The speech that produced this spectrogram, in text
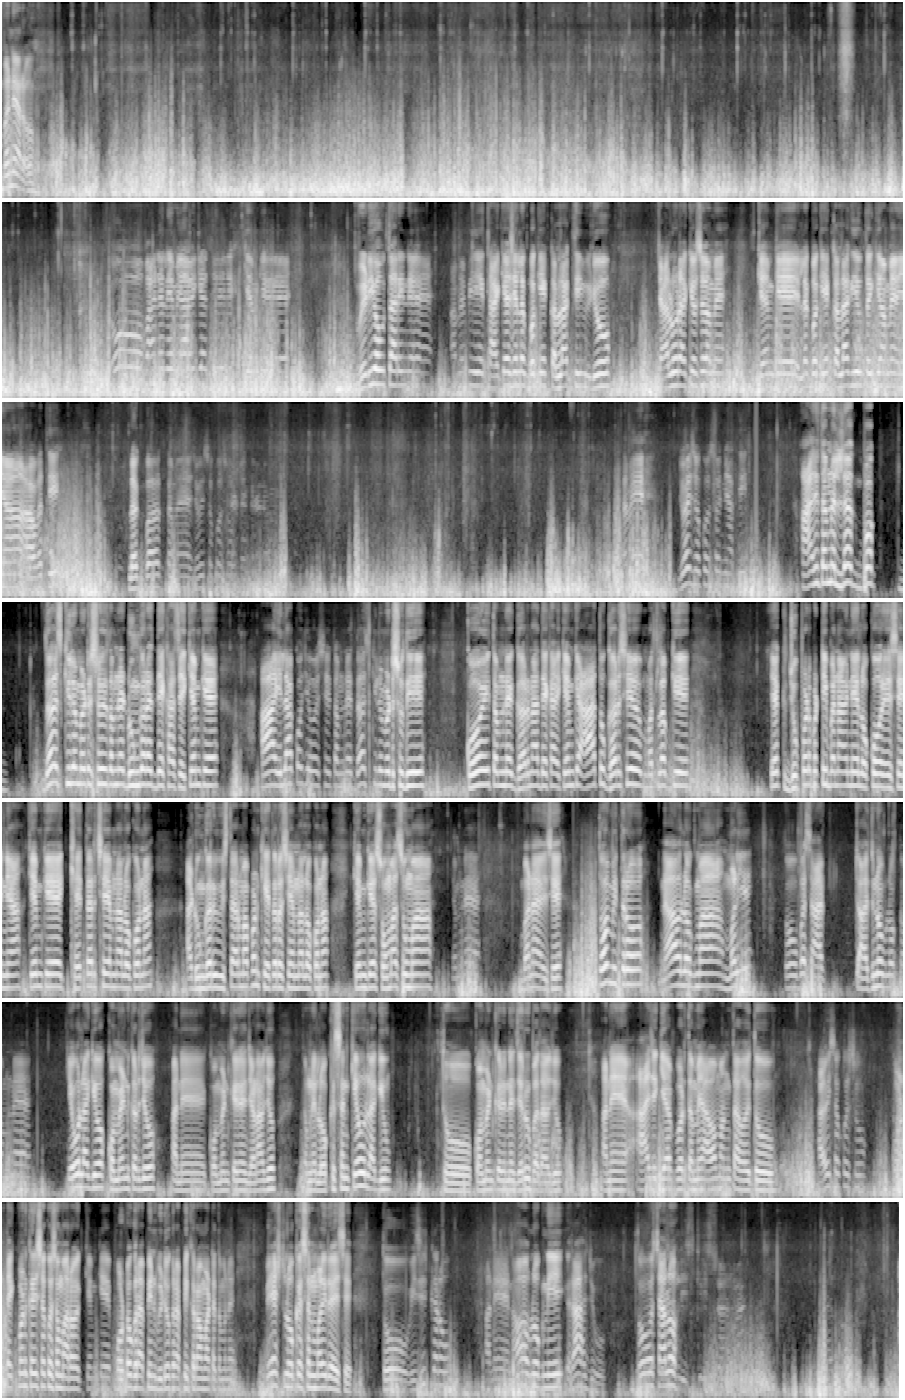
બન્યા રહો. વીડિયો ઉતારીને અમે બી થાક્યા છે લગભગ એક કલાકથી વીડિયો ચાલુ રાખ્યો છે અમે. કેમ કે લગભગ એક કલાક જેવું થઈ ગયા અમે અહીંયા આવવાથી. લગભગ તમે જોઈ શકો છો. તમે જોઈ શકો છો ત્યાંથી. આથી તમને લગભગ દસ કિલોમીટર સુધી તમને ડુંગર જ દેખાશે. કેમ કે આ ઇલાકો જેવો છે, તમને દસ કિલોમીટર સુધી કોઈ તમને ઘર ના દેખાય. કેમ કે આ તો ઘર છે, મતલબ કે એક ઝૂંપડપટ્ટી બનાવીને લોકો રહેશે ત્યાં કેમ કે ખેતર છે એમના લોકોના. આ ડુંગર વિસ્તારમાં પણ ખેતરો છે એમના લોકોના. કેમ કે ચોમાસુમાં એમને બનાવે છે. તો મિત્રો, નવા વ્લોગમાં મળીએ. તો બસ આ, આજનો વ્લોગ તમને કેવો લાગ્યો કોમેન્ટ કરજો અને કોમેન્ટ કરીને જણાવજો તમને લોકેશન કેવું લાગ્યું. તો કોમેન્ટ કરીને જરૂર બતાવજો. અને આ જગ્યા પર તમે આવવા માંગતા હોય તો આવી શકો છો. કોન્ટેક પણ કરી શકો છો મારો કેમ કે ફોટોગ્રાફી અને વિડીયોગ્રાફી કરવા માટે તમને બેસ્ટ લોકેશન મળી રહે છે. તો વિઝિટ કરો અને નવા વ્લોગની રાહ જુઓ. તો ચાલો.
